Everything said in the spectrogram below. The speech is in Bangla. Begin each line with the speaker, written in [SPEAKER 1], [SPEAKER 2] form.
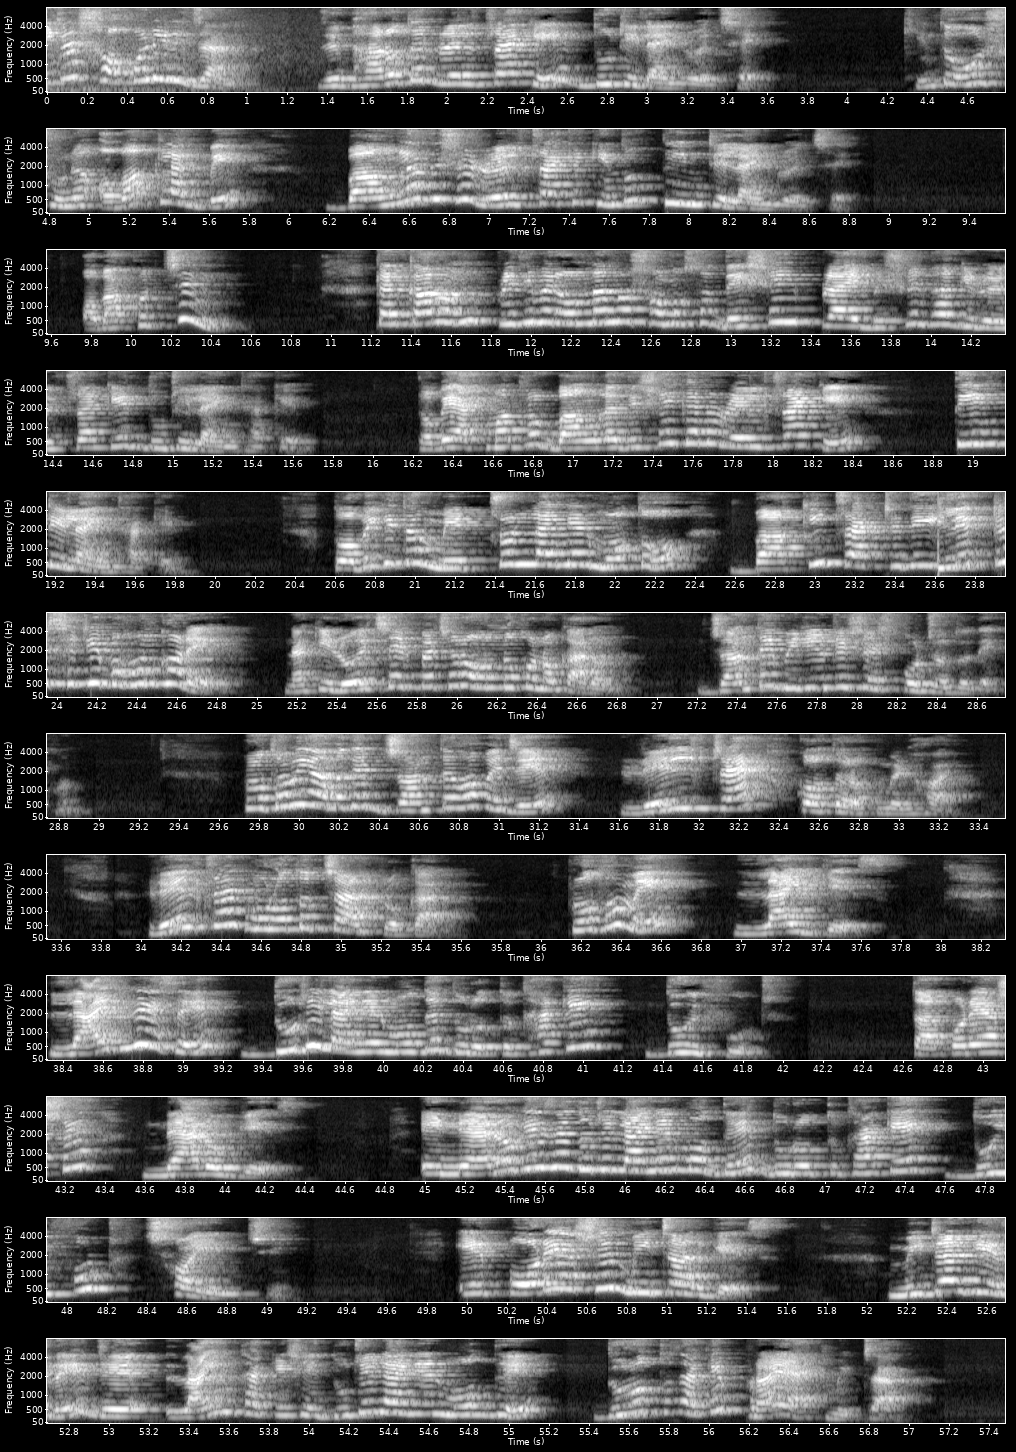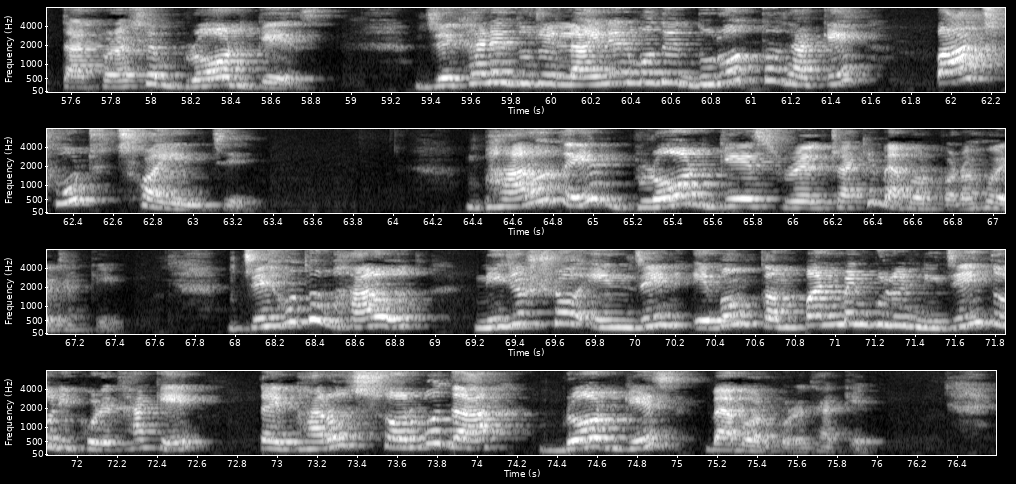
[SPEAKER 1] এটা সকলেরই জানা যে ভারতের রেল ট্র্যাকে দুটি লাইন রয়েছে। কিন্তু শুনে অবাক লাগবে, বাংলাদেশের রেল ট্র্যাকে কিন্তু তিনটে লাইন রয়েছে। অবাক হচ্ছেন? তার কারণ, পৃথিবীর অন্যান্য সমস্ত দেশেই প্রায় বেশিরভাগই রেল ট্র্যাকে দুটি লাইন থাকে। তবে একমাত্র বাংলাদেশেই কেন রেল ট্র্যাকে তিনটি লাইন থাকে? তবে কি তা মেট্রোল লাইনের মতো বাকি ট্র্যাকটি দিয়ে ইলেকট্রিসিটি বহন করে? নাকি রয়েছে এর পেছনে অন্য কোনো কারণ? জানতে ভিডিওটি শেষ পর্যন্ত দেখুন। প্রথমেই আমাদের জানতে হবে যে রেল ট্র্যাক কত রকমের হয়। রেল ট্র্যাক মূলত চার প্রকার। প্রথমে লাইট গেজ। লাইট গেজে দুটি লাইনের মধ্যে দূরত্ব থাকে দুই ফুট। তারপরে আসে ন্যারো গেজ। এই ন্যারো গেজে দুটি লাইনের মধ্যে দূরত্ব থাকে দুই ফুট ছয় ইঞ্চি। এরপরে আসে মিটার গেজ। মিটার গেজে যে লাইন থাকে সেই দুটি লাইনের মধ্যে দূরত্ব থাকে প্রায় এক মিটার। তারপর আসে ব্রড গেজ। যেখানে দুটি লাইনের মধ্যে দূরত্ব থাকে পাঁচ ফুট ছয় ইঞ্চি। ভারতে ব্রড গেজ রেল ট্র্যাকে ব্যবহার করা হয়ে থাকে। যেহেতু ভারত নিজস্ব ইঞ্জিন এবং কম্পার্টমেন্টগুলো নিজেই তৈরি করে থাকে, তাই ভারত সর্বদা ব্রড গেজ ব্যবহার করে থাকে।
